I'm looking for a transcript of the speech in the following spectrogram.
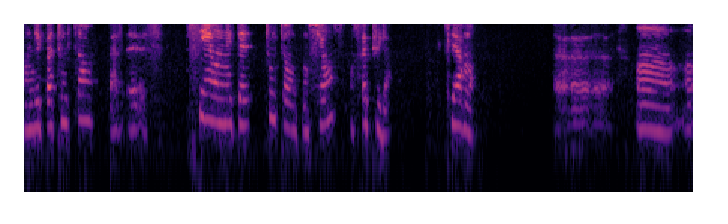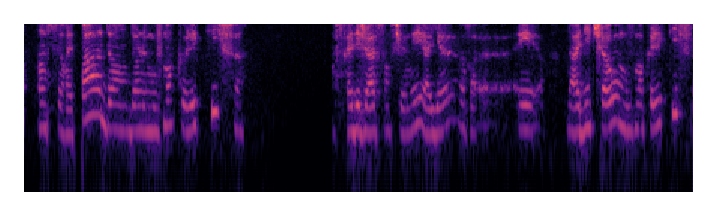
On ne l'est pas tout le temps. Euh, si on était tout le temps en conscience, on serait plus là, clairement. on, ne serait pas dans, le mouvement collectif. On serait déjà ascensionné ailleurs et on aurait dit ciao au mouvement collectif.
